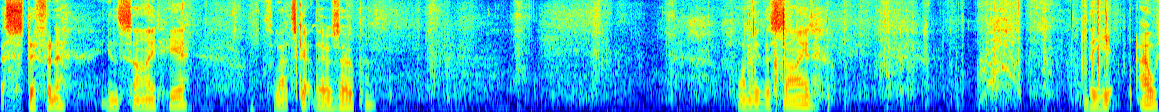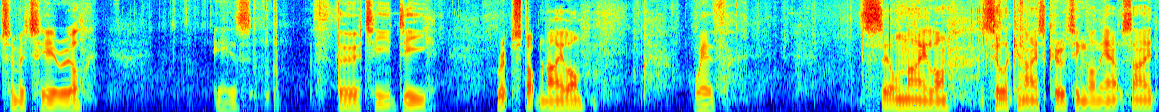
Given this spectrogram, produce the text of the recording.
a stiffener inside here. So let's get those open. On either side. The outer material is 30D ripstop nylon with sil nylon siliconized coating on the outside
